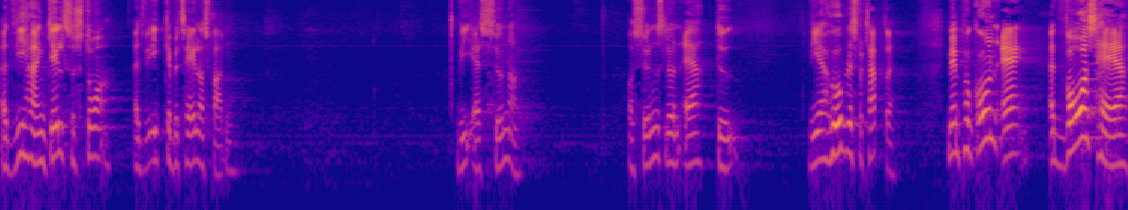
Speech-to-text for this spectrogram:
At vi har en gæld så stor, at vi ikke kan betale os fra den. Vi er synder. Og syndens løn er død. Vi er håbløst fortabte. Men på grund af, at vores Herre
